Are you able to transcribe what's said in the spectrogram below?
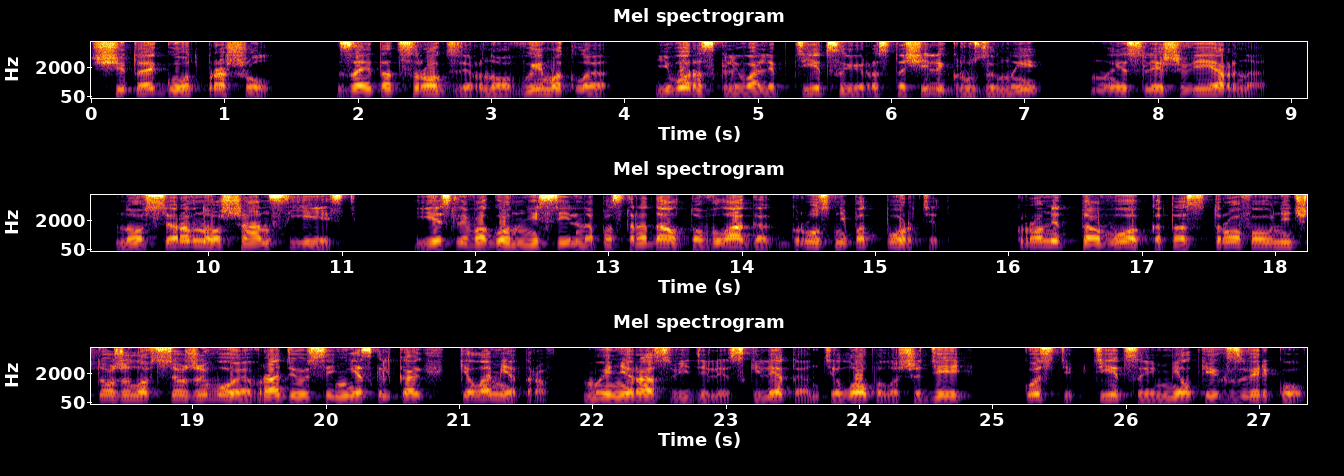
Считай, год прошел. За этот срок зерно вымокло, его расклевали птицы и растащили грузыны. Мыслишь верно. Но все равно шанс есть. Если вагон не сильно пострадал, то влага груз не подпортит. Кроме того, катастрофа уничтожила все живое в радиусе нескольких километров. Мы не раз видели скелеты антилоп и лошадей, кости птиц и мелких зверьков.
